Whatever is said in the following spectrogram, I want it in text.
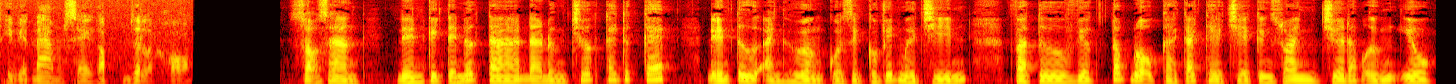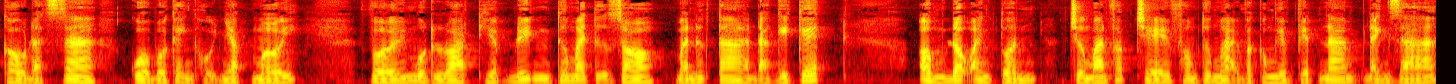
thì Việt Nam sẽ gặp rất là khó. Rõ ràng, nền kinh tế nước ta đang đứng trước thách thức kép đến từ ảnh hưởng của dịch COVID-19 và từ việc tốc độ cải cách thể chế kinh doanh chưa đáp ứng yêu cầu đặt ra của bối cảnh hội nhập mới, với một loạt hiệp định thương mại tự do mà nước ta đã ký kết. Ông Đậu Anh Tuấn, trưởng ban pháp chế Phòng Thương mại và Công nghiệp Việt Nam đánh giá,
